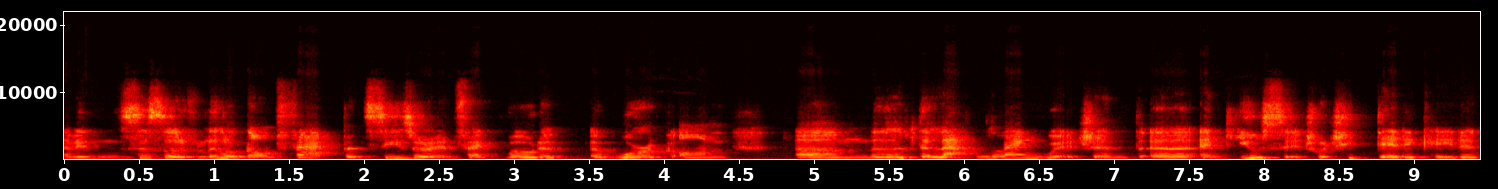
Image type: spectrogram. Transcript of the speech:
I mean, this is sort of little known fact, but Caesar, in fact, wrote a, a work on um, the, the, Latin language and uh, and usage, which he dedicated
